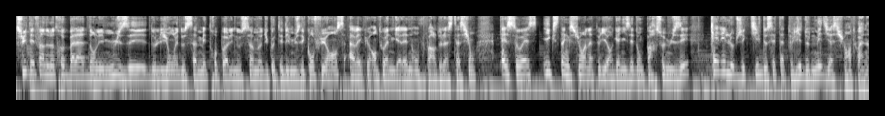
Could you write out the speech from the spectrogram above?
Suite et fin de notre balade dans les musées de Lyon et de sa métropole. Et nous sommes du côté des musées Confluence avec Antoine Galen. On vous parle de la station SOS Extinction, un atelier organisé donc par ce musée. Quel est l'objectif de cet atelier de médiation, Antoine?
